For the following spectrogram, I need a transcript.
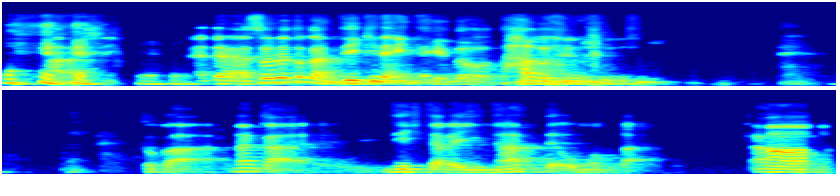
な話。だから、それとかできないんだけど、多分とか、なんか、できたらいいなって思った。あの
